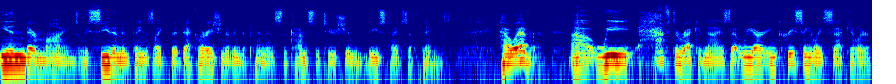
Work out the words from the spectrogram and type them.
in their minds. We see them in things like the Declaration of Independence, the Constitution, these types of things. However, uh, we have to recognize that we are increasingly secular.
